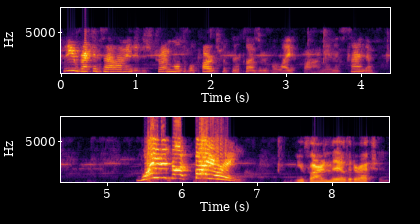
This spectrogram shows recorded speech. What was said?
How do you reconcile having to destroy multiple parts with the concept of a life bomb, and it's kind of... Why is it not firing? You fired in the other direction.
